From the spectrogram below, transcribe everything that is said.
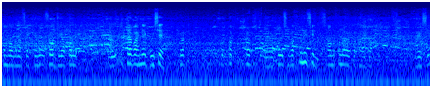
সম্ভাৱনা আছে কিয়নো ওচৰত যিসকল উত্তৰ বাহিনীয়ে গৈছে প্ৰত্যক্ষ কৰিছিল বা শুনিছিল চাউণ্ড শুনাৰ কথা এটা আহিছে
